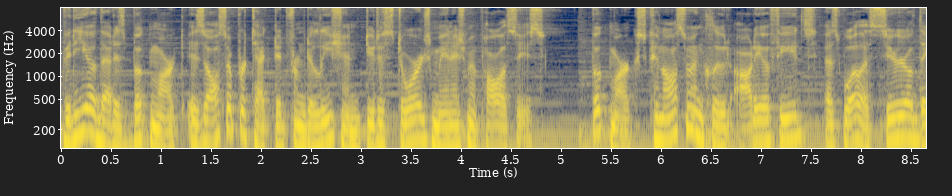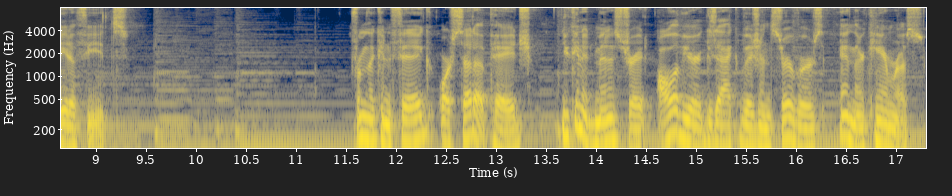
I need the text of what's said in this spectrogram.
Video that is bookmarked is also protected from deletion due to storage management policies. Bookmarks can also include audio feeds as well as serial data feeds. From the config or setup page, you can administrate all of your exacqVision servers and their cameras.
